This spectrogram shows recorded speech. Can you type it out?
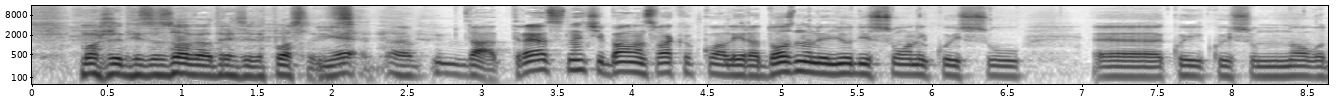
može da izazove određene posledice. Je, uh, Da, treba se naći balans svakako, ali radoznali ljudi su oni koji su e, koji, koji su mnogo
